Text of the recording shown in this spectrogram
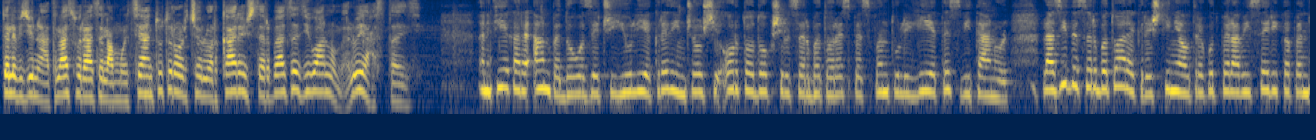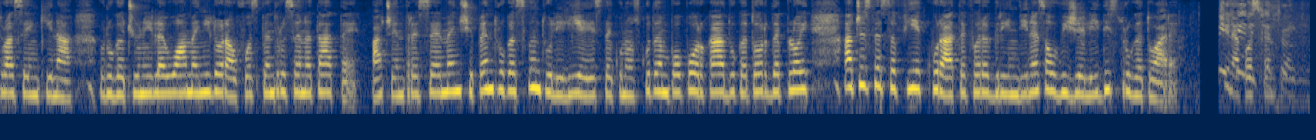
Televiziunea Atlas urează la mulți ani tuturor celor care își serbează ziua numelui astăzi. În fiecare an, pe 20 iulie, credincioșii ortodoxi îl sărbătoresc pe Sfântul Ilie Tesviteanul. La zi de sărbătoare, creștinii au trecut pe la biserică pentru a se închina. Rugăciunile oamenilor au fost pentru sănătate, pace între semeni și pentru că Sfântul Ilie este cunoscut în popor ca aducător de ploi, acestea să fie curate, fără grindine sau vijelii distrugătoare. Cine a fost Sfântul Ilie?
